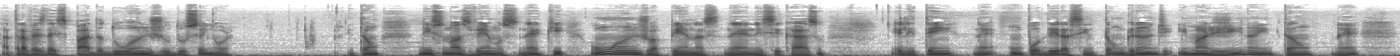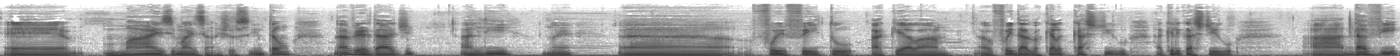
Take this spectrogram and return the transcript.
através da espada do anjo do Senhor. Então, nisso nós vemos né, que um anjo apenas, né, nesse caso, ele tem né, um poder assim tão grande, imagina então né, é, mais e mais anjos. Então, na verdade, ali, né, ah, foi feito aquela, ah, foi dado aquele castigo, aquele castigo a Davi,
